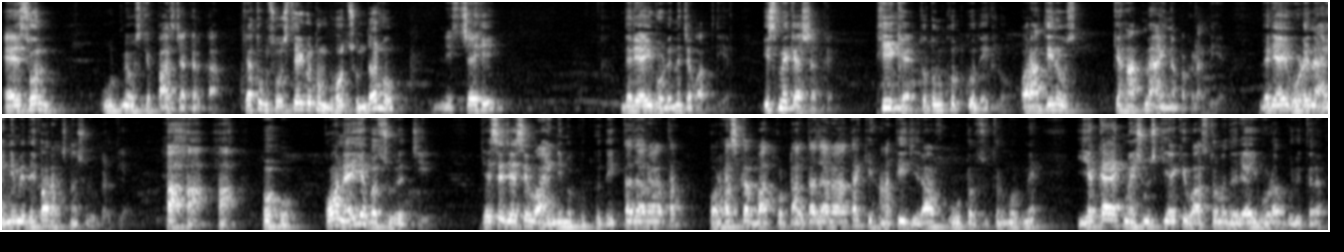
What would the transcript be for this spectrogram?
ऐ सुन, ऊट ने उसके पास जाकर कहा, क्या तुम सोचते हो कि तुम बहुत सुंदर हो? निश्चय ही, दरियाई घोड़े ने जवाब दिया। इसमें क्या शक है? ठीक है तो तुम खुद को देख लो, और हाथी ने उसके हाथ में आईना पकड़ा दिया। दरियाई घोड़े ने आईने में देखा और हंसना शुरू कर दिया। हा हा हा, हो हो, कौन है यह बदसूरत जीव? जैसे जैसे वो आईने में खुद को देखता जा रहा था और हंसकर बात को टालता जा रहा था कि हाथी, जिराफ, ऊट और शुतुरमुर्ग ने यकायक महसूस किया कि वास्तव में दरियाई घोड़ा बुरी तरह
